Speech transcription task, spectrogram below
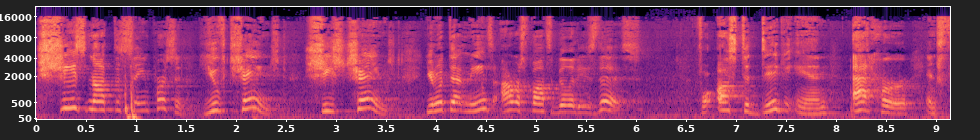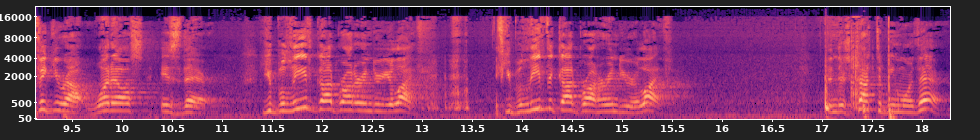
She's not the same person. You've changed. She's changed. You know what that means? Our responsibility is this for us to dig in at her and figure out what else is there. You believe God brought her into your life. If you believe that God brought her into your life, then there's got to be more there.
